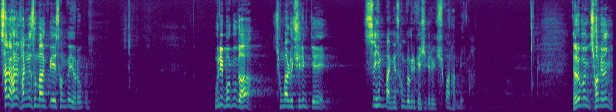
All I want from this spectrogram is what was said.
사랑하는 강릉소망교회 성도 여러분, 우리 모두가 정말로 주님께 쓰임 받는 성도들이 되시기를 축원합니다. 여러분 저는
